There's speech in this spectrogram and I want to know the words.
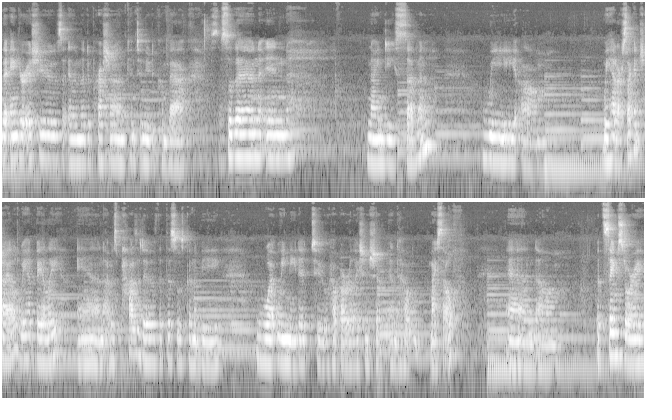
the anger issues and the depression continued to come back. So then in '97, we um, we had our second child. We had Bailey, and I was positive that this was going to be what we needed to help our relationship and to help myself. And um, but same story,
